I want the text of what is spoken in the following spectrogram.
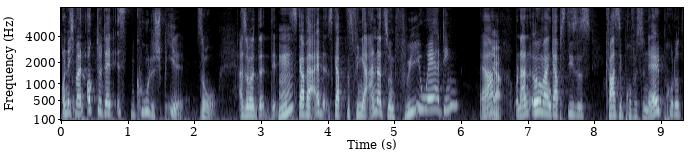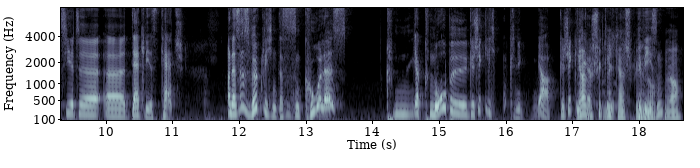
und ich meine, Octodad ist ein cooles Spiel. So. Also, Hm? es gab ja, es gab, das fing ja an als so ein Freeware-Ding. Ja? Ja. Und dann irgendwann gab es dieses quasi professionell produzierte äh, Deadliest Catch. Und das ist wirklich, ein, das ist ein cooles, kn ja, Knobel, geschicklich, knick, ja, Geschicklichkeitsspiel, Ja, Geschicklichkeitsspiel. gewesen. So. Ja.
